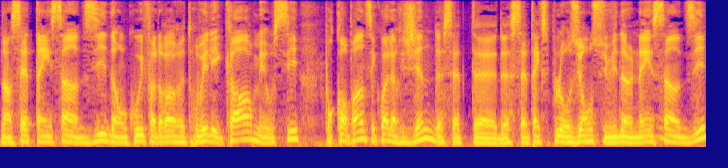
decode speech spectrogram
dans cet incendie. Donc oui, il faudra retrouver les corps, mais aussi pour comprendre c'est quoi l'origine de cette euh, de cette explosion suivie d'un incendie.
